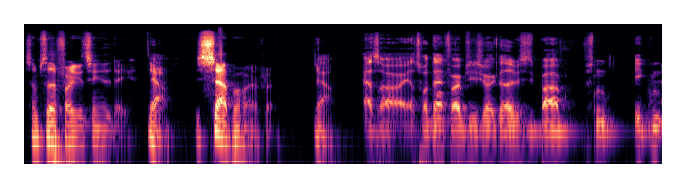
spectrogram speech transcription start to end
som sidder i Folketinget i dag. Ja. Især på højrefløjen. Ja. Altså, jeg tror, Dansk Folkeparti skal være glade, hvis de bare sådan, ikke,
